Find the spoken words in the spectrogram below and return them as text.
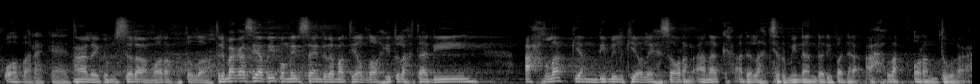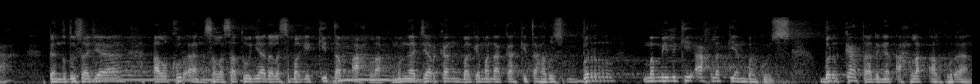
wabarakatuh. Waalaikumsalam warahmatullahi Terima kasih Abi pemirsa yang dirahmati Allah. Itulah tadi akhlak yang dimiliki oleh seorang anak adalah cerminan daripada akhlak orang tua. Dan tentu saja Al-Quran salah satunya adalah sebagai kitab akhlak. Mengajarkan bagaimanakah kita harus ber, memiliki akhlak yang bagus. Berkata dengan akhlak Al-Quran.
